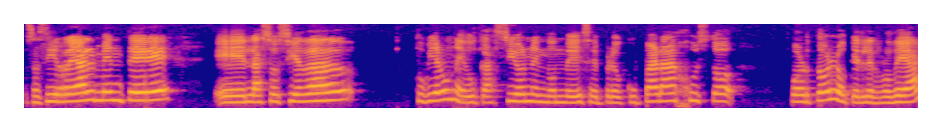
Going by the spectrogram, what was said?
O sea, si realmente eh, la sociedad tuviera una educación en donde se preocupara justo por todo lo que le rodea,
